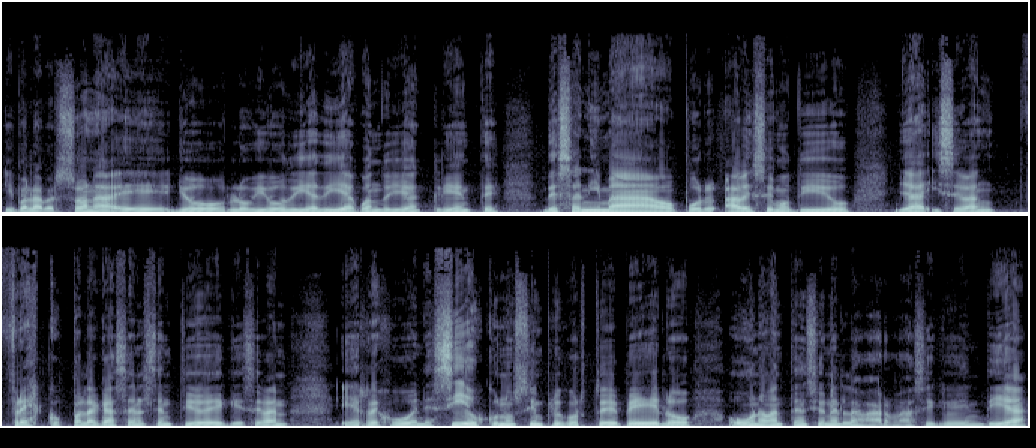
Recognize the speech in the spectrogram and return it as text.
y para la persona. Eh, yo lo vivo día a día cuando llegan clientes desanimados por a veces motivos, ya, y se van frescos para la casa en el sentido de que se van eh, rejuvenecidos con un simple corte de pelo o una mantención en la barba. Así que hoy en día,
